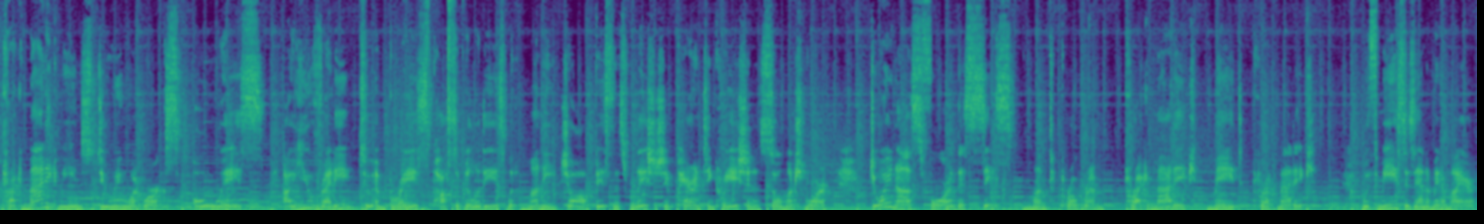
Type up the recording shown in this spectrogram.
Pragmatic means doing what works, always. Are you ready to embrace possibilities with money, job, business, relationship, parenting, creation, and so much more? Join us for the six month program. Pragmatic Made Pragmatic. With me, Susanna Mittermeier.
